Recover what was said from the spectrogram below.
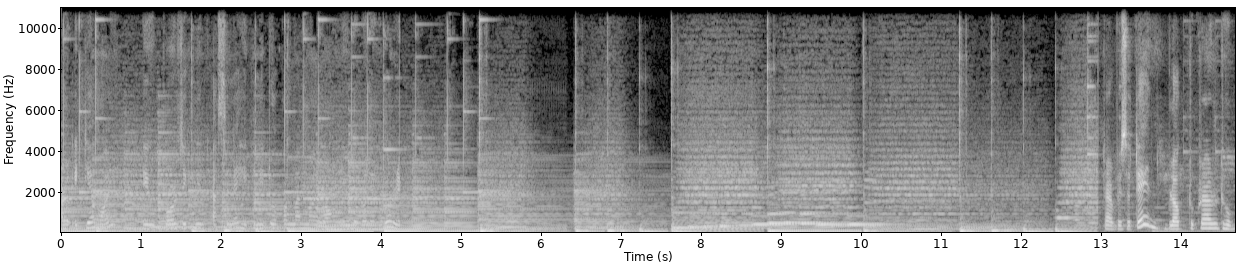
আৰু এতিয়া মই এই ওপৰৰ যিখিনি আছিলে সেইখিনিতো অকণমান মই ৰং লৈ ল'ব লাগিব। তাৰপিছতে ব্লক টুকুৰা আৰু ধুব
